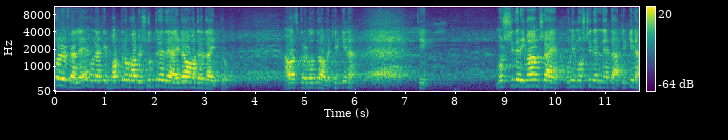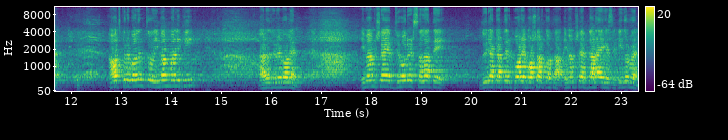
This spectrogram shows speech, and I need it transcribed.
করে ফেলে, ওনাকে ভদ্রভাবে শুধরে দেয়া, এটাও আমাদের দায়িত্ব। আওয়াজ করে বলতে হবে, ঠিক কি না ঠিক। মসজিদের ইমাম সাহেব, উনি মসজিদের নেতা, ঠিক কি না আওয়াজ করে বলেন তো, ইমাম মানে কি? আরও জোরে বলেন। ইমাম সাহেব জোহরের সালাতে দুই রাকাতের পরে বসার কথা। ইমাম সাহেব দাঁড়ায় গেছে, কি করবেন?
